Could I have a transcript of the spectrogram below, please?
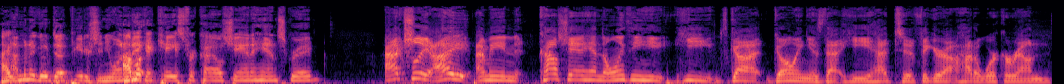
I, I'm going to go Doug Pederson. You want to make a- a case for Kyle Shanahan, Scrabe? Actually, I I mean Kyle Shanahan. The only thing he he's got going is that he had to figure out how to work around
